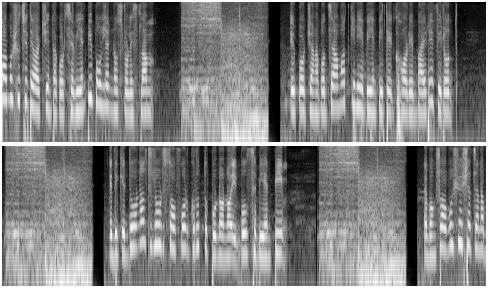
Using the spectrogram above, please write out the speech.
কর্মসূচি দেওয়ার চিন্তা করছে বিএনপি, বললেন নজরুল ইসলাম। এরপর জানাব জামাতকে নিয়ে বিএনপিতে ঘরে বাইরে বিরোধ। এদিকে ডোনাল্ড লুর সফর গুরুত্বপূর্ণ নয়, বলছে বিএনপি। এবং সর্বশেষে জানাব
